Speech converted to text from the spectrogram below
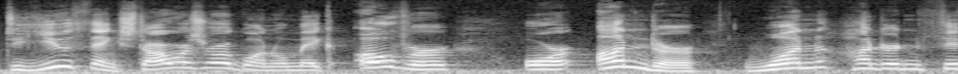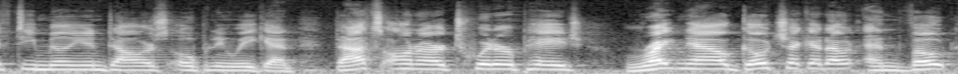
do you think Star Wars Rogue One will make over or under $150 million opening weekend? That's on our Twitter page right now. Go check it out and vote.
